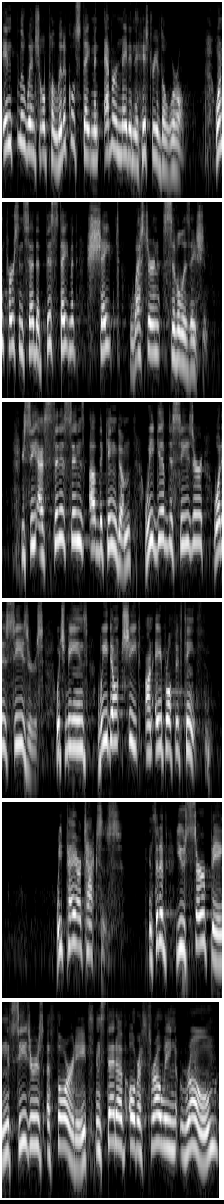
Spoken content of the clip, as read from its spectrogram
influential political statement ever made in the history of the world. One person said that this statement shaped Western civilization. You see, as citizens of the kingdom, we give to Caesar what is Caesar's, which means we don't cheat on April 15th. We pay our taxes. Instead of usurping Caesar's authority, instead of overthrowing Rome,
